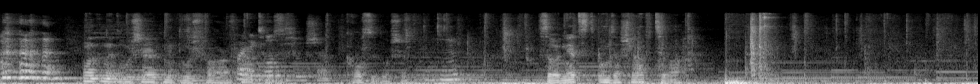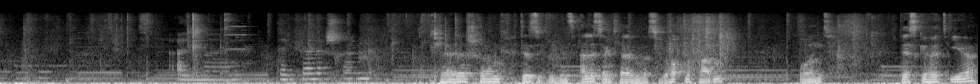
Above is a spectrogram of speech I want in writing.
Und eine Dusche mit Duschvorhang. Voll die große Dusche. Große Dusche. So, und jetzt unser Schlafzimmer. Einmal der Kleiderschrank. Kleiderschrank. Das ist übrigens alles an Kleidung, was wir überhaupt noch haben. Und das gehört ihr,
